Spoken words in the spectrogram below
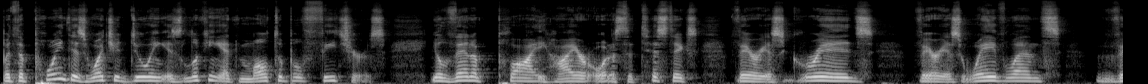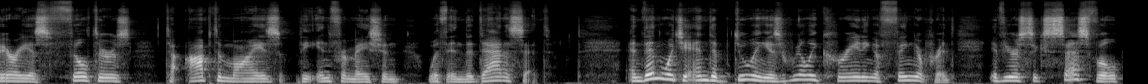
but the point is what you're doing is looking at multiple features. You'll then apply higher order statistics, various grids, various wavelengths, various filters, to optimize the information within the dataset. And then what you end up doing is really creating a fingerprint. If you're successful,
